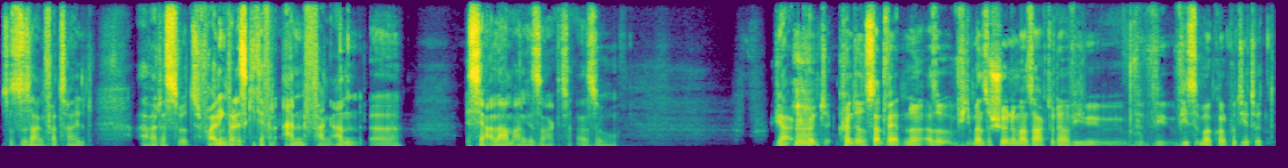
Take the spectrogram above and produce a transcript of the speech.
sozusagen verteilt. Aber das wird, vor allen Dingen, weil es geht ja von Anfang an, äh, ist ja Alarm angesagt. Also ja, mhm. könnte, könnte interessant werden, ne? Also wie man so schön immer sagt oder wie, wie, wie es immer kolportiert wird,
